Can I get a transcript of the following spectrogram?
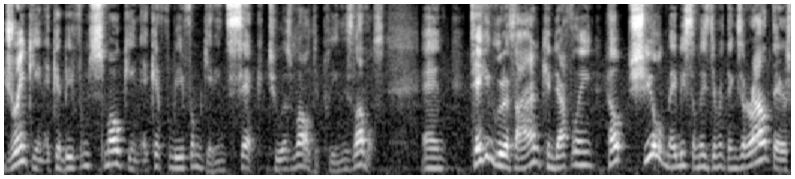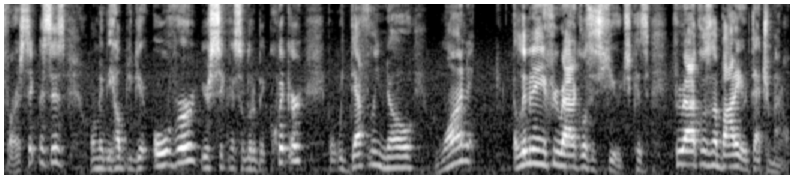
drinking, it could be from smoking, it could be from getting sick too as well, depleting these levels. And taking glutathione can definitely help shield maybe some of these different things that are out there as far as sicknesses, or maybe help you get over your sickness a little bit quicker. But we definitely know one eliminating free radicals is huge because free radicals in the body are detrimental.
